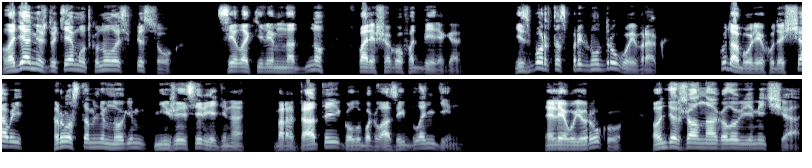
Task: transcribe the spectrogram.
Ладья, между тем, уткнулась в песок, села килем на дно в паре шагов от берега. Из борта спрыгнул другой враг, куда более худощавый, ростом немногим ниже середина, бородатый голубоглазый блондин. Левую руку он держал на оголовье меча,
